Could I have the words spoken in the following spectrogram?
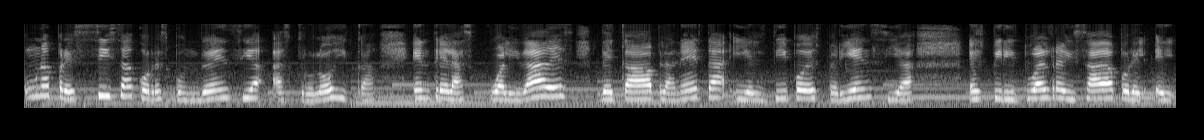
una precisa correspondencia astrológica entre las cualidades de cada planeta y el tipo de experiencia espiritual realizada por el,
